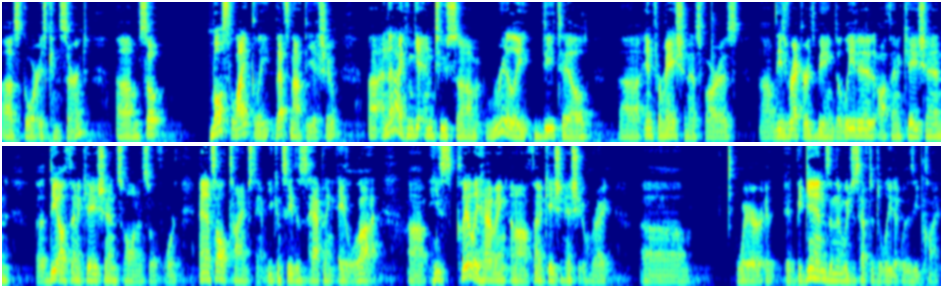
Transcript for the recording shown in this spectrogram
uh, score is concerned. Um, so most likely that's not the issue. Uh, and then I can get into some really detailed uh, information as far as um, these records being deleted, authentication, uh, deauthentication, so on and so forth. And it's all timestamped. You can see this is happening a lot. Uh, he's clearly having an authentication issue, right? Um, where it, it begins and then we just have to delete it with a Zeep client.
